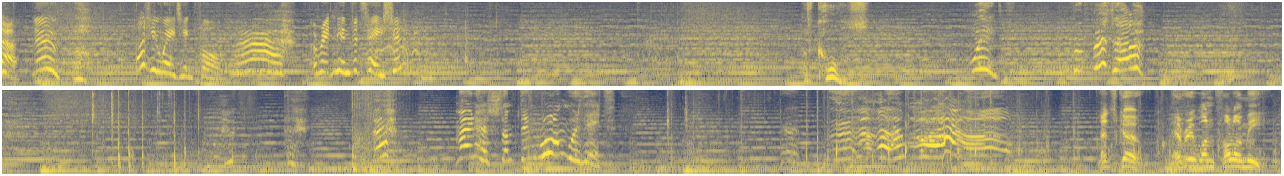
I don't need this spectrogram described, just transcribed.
Professor! Luke! What are you waiting for? Ah, A written invitation? Of course. wait! Professor! Mine has something wrong with it! Let's go. Everyone follow me.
